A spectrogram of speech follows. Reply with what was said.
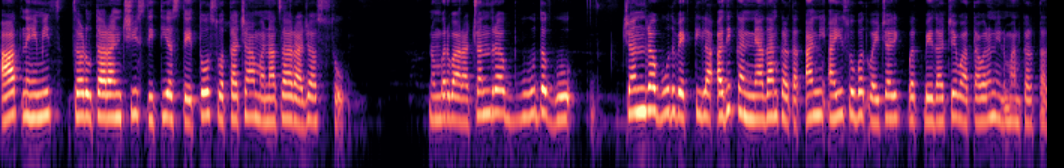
आत नेहमीच चढउतारांची स्थिती असते. तो स्वतःच्या मनाचा राजा असतो. नंबर बारा. चंद्र बुध गु चंद्र बुध व्यक्तीला अधिक कन्यादान करतात आणि आईसोबत वैचारिक मतभेदाचे वातावरण निर्माण करतात.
